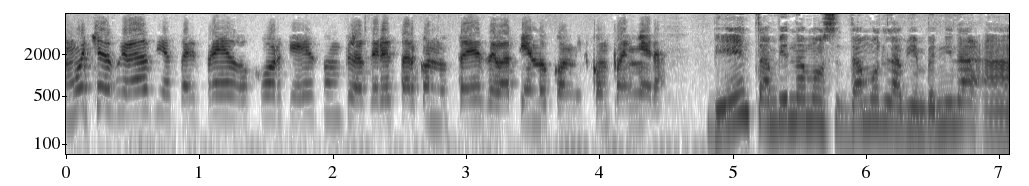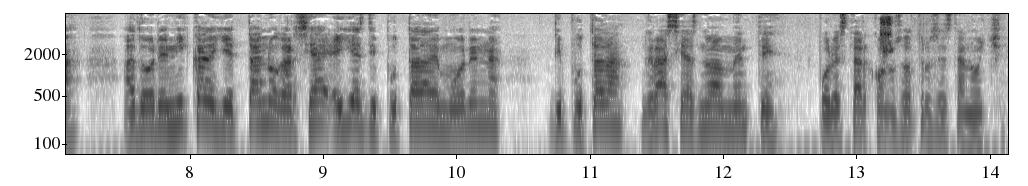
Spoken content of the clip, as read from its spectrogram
Muchas gracias, Alfredo, Jorge, es un placer estar con ustedes debatiendo con mis compañeras. Bien, también damos, damos la bienvenida a, a Dorenica de Yetano García, ella es diputada de Morena. Diputada, gracias nuevamente por estar con nosotros esta noche.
